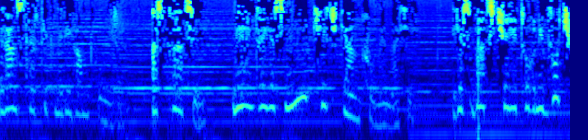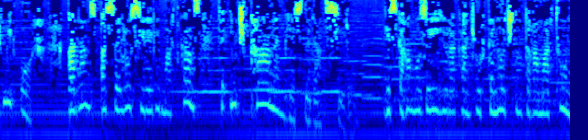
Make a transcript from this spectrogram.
նրանց թերթիկների համբույրը։ Աստվածին, միայն թե ես մի քիչ կյանք ունենայի։ Ես բաց չէի թողնի ոչ մի օր, առանց ասելու սիրելի մարդկանց, թե ինչքան եմ ես նրանց սիրում։ Ես կհամոզեի յուրաքանչյուր կնոջն ու տղամարդուն,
